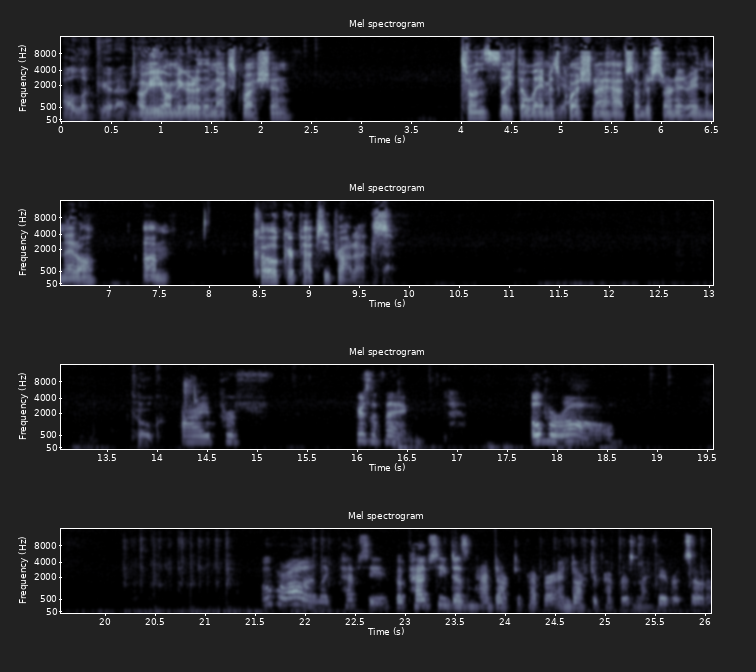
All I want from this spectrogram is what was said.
I'll look it up. Okay, you want me to go to the next question? This one's like the lamest Yeah. question I have, so I'm just throwing it right in the middle. Um, Coke or Pepsi products? Okay. Coke. I pref. Here's the thing. Overall, overall, I like Pepsi, but Pepsi doesn't have Dr Pepper, and Dr Pepper is my favorite soda.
